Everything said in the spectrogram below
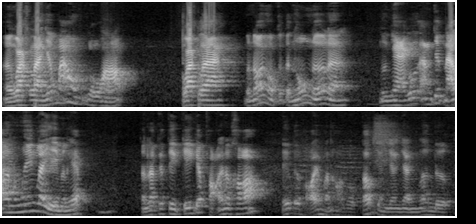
À, hoặc là nhóm máu không phù hợp. Hoặc là mình nói một cái tình huống nữa là người nhà của anh chết não anh không hiến lấy gì mình ghép. Thành ra cái tiêu chí ghép phổi nó khó. Nếu cái phổi mà nó hồi phục tốt dần dần dần lên được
